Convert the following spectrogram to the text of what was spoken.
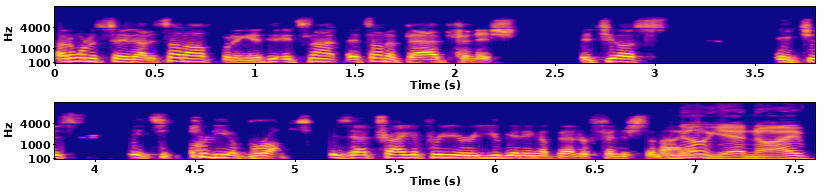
I don't want to say that it's not off-putting. It, it's not. It's not a bad finish. It just, it just, it's pretty abrupt. Is that tracking for you? Or are you getting a better finish than I? No, am? yeah, no, I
